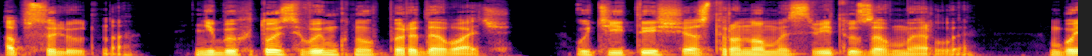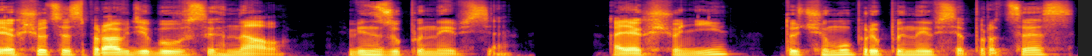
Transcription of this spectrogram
Абсолютна. Ніби хтось вимкнув передавач. У тій тиші астрономи світу завмерли. Бо якщо це справді був сигнал, він зупинився. А якщо ні, то чому припинився процес,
